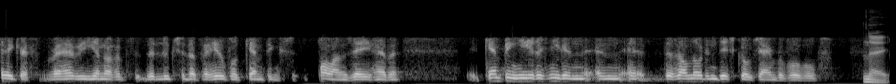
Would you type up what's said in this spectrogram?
zeker. We hebben hier nog het, de luxe dat we heel veel campings pal aan zee hebben. Camping hier is niet een, een, eh, er zal nooit een disco zijn bijvoorbeeld. Nee.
